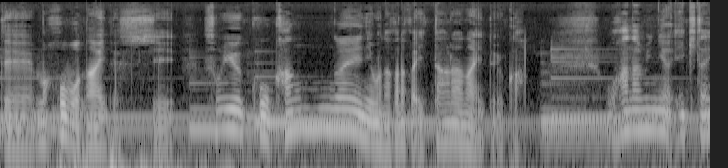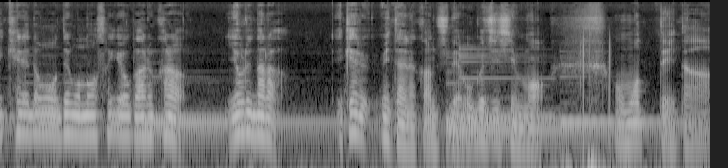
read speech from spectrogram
って、まあ、ほぼないですしそういうこう考えにもなかなか至らないというかお花見には行きたいけれどもでも農作業があるから夜ならいけるみたいな感じで僕自身も思っていた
